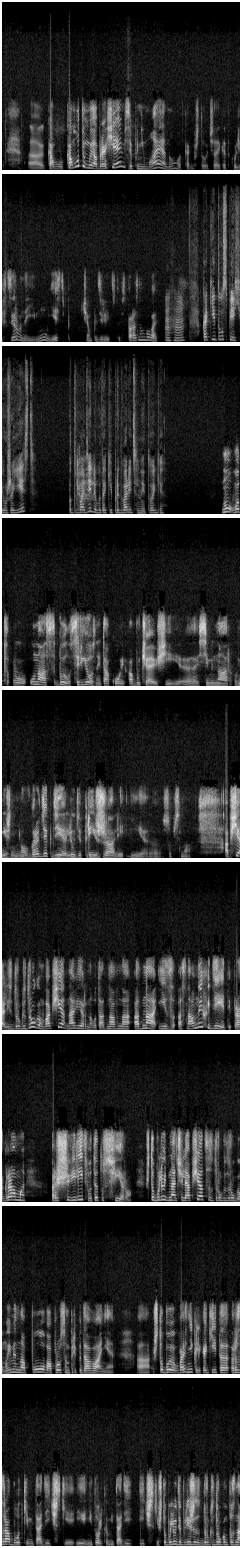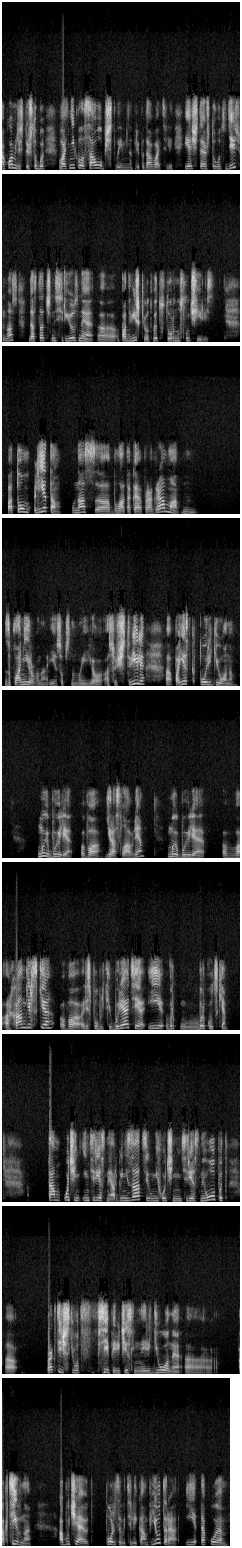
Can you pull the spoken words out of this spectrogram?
Э, кому-то мы обращаемся, понимая, ну, вот как бы, что человек это квалифицированный, ему есть чем поделиться. То есть по-разному бывает. Какие-то успехи уже есть? Подводили вы такие предварительные итоги? Ну, вот э, у нас был серьезный такой обучающий э, семинар в Нижнем Новгороде, где люди приезжали и, э, собственно, общались друг с другом. Вообще, наверное, вот одна, одна из основных идей этой программы – расшевелить вот эту сферу, чтобы люди начали общаться с друг с другом именно по вопросам преподавания – чтобы возникли какие-то разработки методические и не только методические, чтобы люди ближе друг с другом познакомились, то есть чтобы возникло сообщество именно преподавателей. И я считаю, что вот здесь у нас достаточно серьезные а, подвижки вот в эту сторону случились. Потом летом у нас а, была такая программа, запланирована, и, собственно, мы ее осуществили, поездка по регионам. Мы были в Ярославле, мы были в Архангельске, в Республике Бурятия и в Иркутске. Там очень интересные организации, у них очень интересный опыт. А, практически вот все перечисленные регионы а, активно обучают пользователей компьютера. И такое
